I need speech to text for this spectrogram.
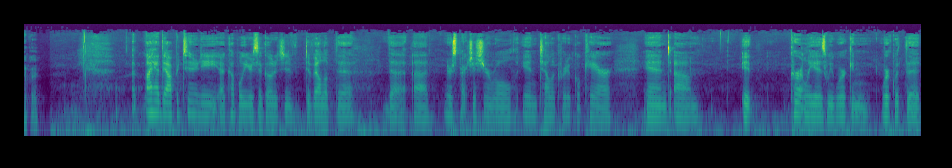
Okay. I had the opportunity a couple years ago to de- develop the the uh, nurse practitioner role in telecritical care, and um, it currently is we work in work with the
